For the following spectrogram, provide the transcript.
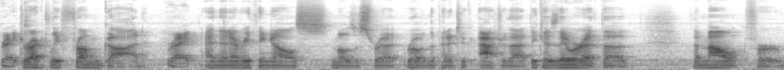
Right. directly from God, Right. and then everything else Moses wrote, wrote in the Pentateuch after that because they were at the the mount for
